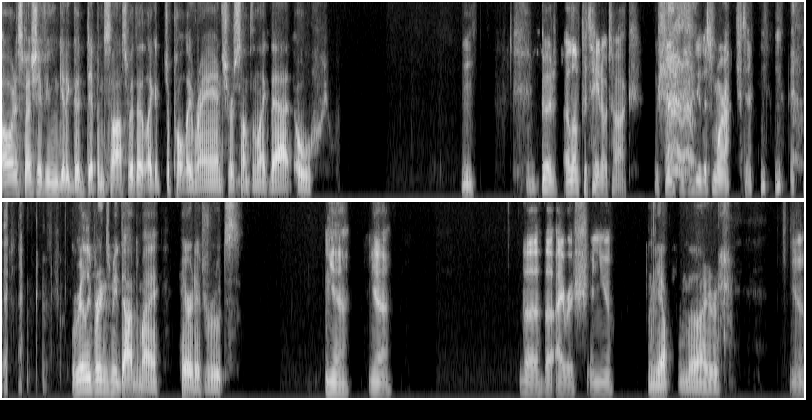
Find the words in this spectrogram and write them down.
Oh, and especially if you can get a good dipping sauce with it, like a Chipotle ranch or something like that. Oh, hmm. Good. I love potato talk. We should, we should do this more often. really brings me down to my heritage roots. yeah, yeah. The the Irish in you. Yep, the Irish. Yeah.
